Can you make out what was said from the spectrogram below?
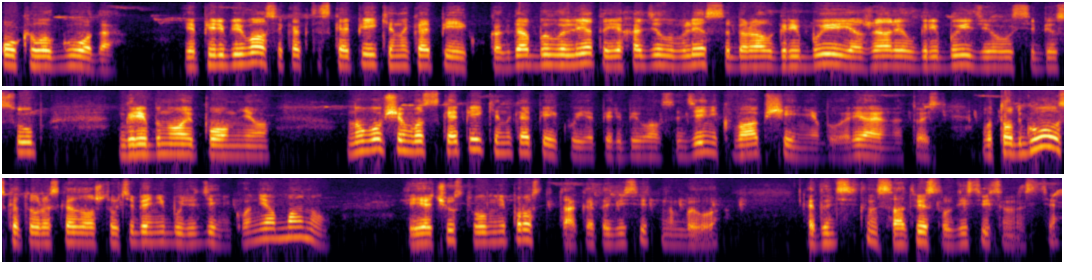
около года. Я перебивался как-то с копейки на копейку. Когда было лето, я ходил в лес, собирал грибы, я жарил грибы, делал себе суп грибной, помню. Ну, в общем, вот с копейки на копейку я перебивался. Денег вообще не было, реально. То есть вот тот голос, который сказал, что у тебя не будет денег, он не обманул. И я чувствовал не просто так, это действительно было. Это действительно соответствовало действительности.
